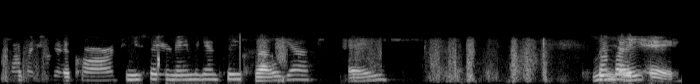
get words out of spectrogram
Sounds like she's in a car. Can you say your name again, please? Clelia A. Somebody A.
